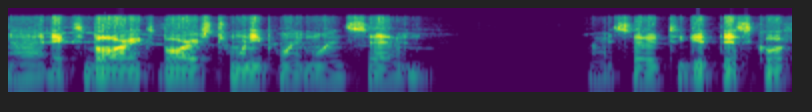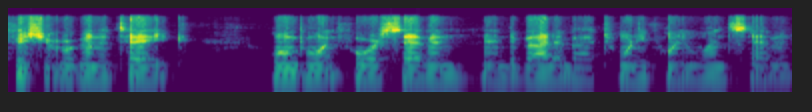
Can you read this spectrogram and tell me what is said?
uh, x bar. x bar is 20.17. All right, so to get this coefficient, we're going to take 1.47 and divide it by 20.17.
